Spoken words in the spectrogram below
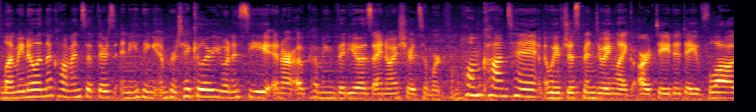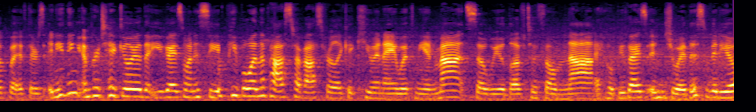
Let me know in the comments if there's anything in particular you want to see in our upcoming videos. I know I shared some work from home content, and we've just been doing like our day-to-day -day vlog, but if there's anything in particular that you guys want to see, people in the past have asked for like a Q&A with me and Matt, so we would love to film that. I hope you guys enjoy this video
